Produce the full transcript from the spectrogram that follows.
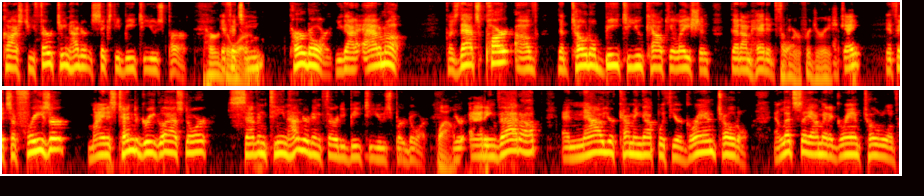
cost you 1360 BTUs per. Per if door. it's a, per door, you got to add them up because that's part of the total BTU calculation that I'm headed for. Refrigeration. Okay. If it's a freezer, minus 10 degree glass door, 1730 BTUs per door. Wow. You're adding that up, and now you're coming up with your grand total. And let's say I'm at a grand total of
